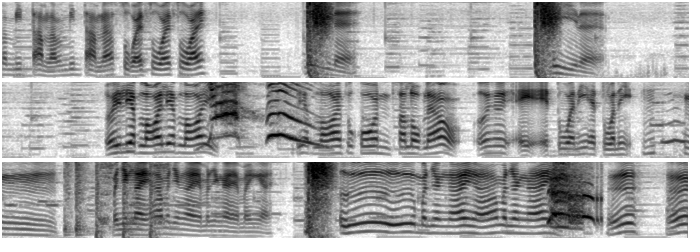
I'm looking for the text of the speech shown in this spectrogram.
มันบินต่ำแล้ว มันบินต่ำแล้ว สวยสวยสวยนี่แน่ นี่แน่เอ้ยเรียบร้อยเรียบร้อย เรียบร้อยทุกคนสลบแล้วเอ้ยเอ้ยไอไอตัวนี้ไอตัวนี้อืมมันยังไงฮะมันยังไงมันยังไงมันยังไงเออเออมันยังไงฮะมันยังไง เออเออ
